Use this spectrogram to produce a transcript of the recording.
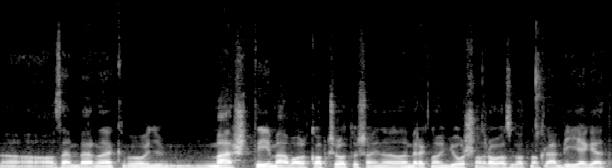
a, az embernek, hogy más témával kapcsolatosan az emberek nagyon gyorsan ragaszgatnak rá bélyeget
